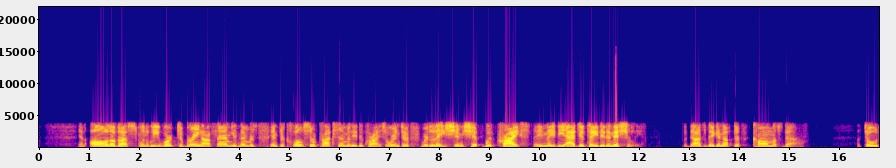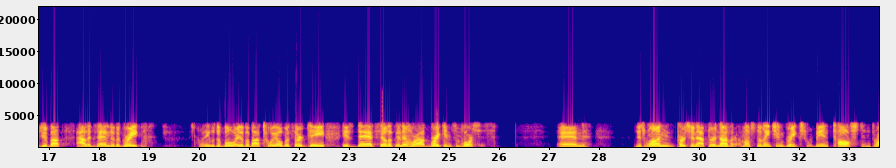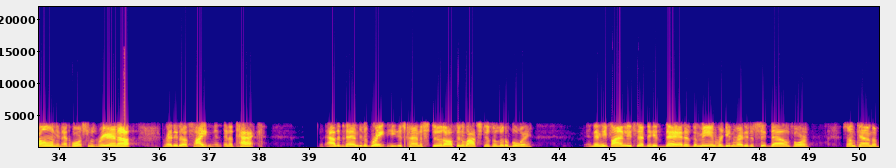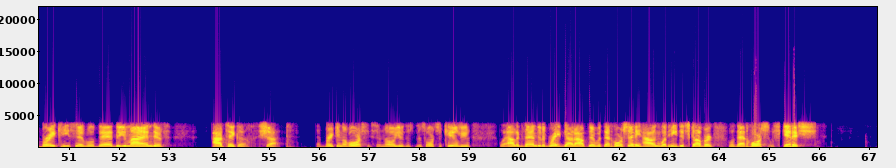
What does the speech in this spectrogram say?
And all of us, when we work to bring our family members into closer proximity to Christ or into relationship with Christ, they may be agitated initially. But God's big enough to calm us down. I told you about Alexander the Great. When he was a boy of about 12 or 13, his dad, Philip, and them were out breaking some horses. And just one person after another amongst the ancient Greeks were being tossed and thrown, and that horse was rearing up. ready to fight and, and attack. But Alexander the Great, he just kind of stood off and watched as a little boy. And then he finally said to his dad, as the men were getting ready to sit down for some kind of break, he said, Well, Dad, do you mind if I take a shot at breaking the horse? He said, No, you this, this horse will kill you. Well, Alexander the Great got out there with that horse anyhow, and what he discovered was that horse was skittish,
